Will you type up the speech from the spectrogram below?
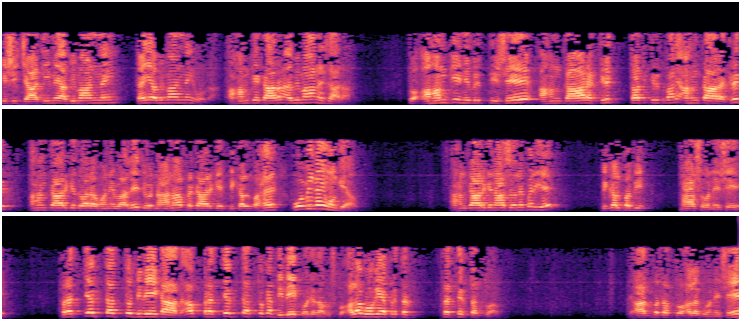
किसी जाति में अभिमान नहीं, कहीं अभिमान नहीं होगा। अहम के कारण अभिमान है सारा। तो अहम की निवृत्ति से अहंकार कृत तत्कृत माने अहंकार कृत अहंकार के द्वारा होने वाले जो नाना प्रकार के विकल्प है, वो भी नहीं होंगे अब। अहंकार के नाश होने पर ये विकल्प भी नाश होने से। प्रत्येक तत्व विवेकात, अब प्रत्येक तत्व का विवेक हो जाएगा उसको। अलग हो गया प्रत्येक तत्व अब। आत्म तत्व अलग होने से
